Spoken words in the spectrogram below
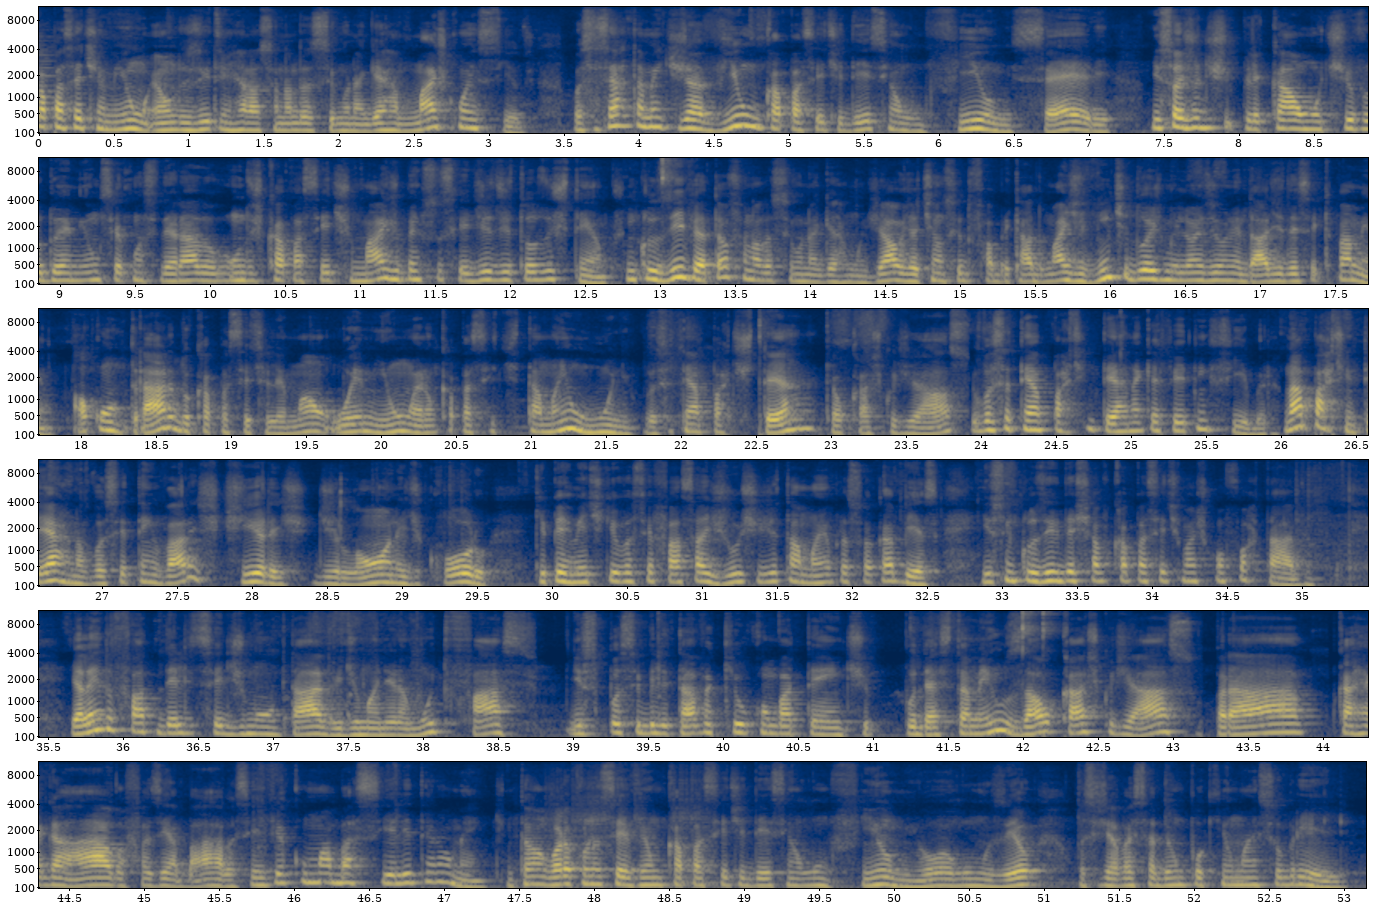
capacete M1 é um dos itens relacionados à Segunda Guerra mais conhecidos. Você certamente já viu um capacete desse em algum filme, série. Isso ajuda a explicar o motivo do M1 ser considerado um dos capacetes mais bem-sucedidos de todos os tempos. Inclusive, até o final da Segunda Guerra Mundial já tinham sido fabricados mais de 22 milhões de unidades desse equipamento. Ao contrário do capacete alemão, o M1 era um capacete de tamanho único. Você tem a parte externa, que é o casco de aço, e você tem a parte interna, que é feita em fibra. Na parte interna, você tem várias tiras de lona e de couro que permite que você faça ajustes de tamanho para sua cabeça. Isso, inclusive, deixava o capacete mais confortável. E além do fato dele ser desmontável de maneira muito fácil, isso possibilitava que o combatente pudesse também usar o casco de aço para carregar água, fazer a barba, servia como uma bacia literalmente. Então agora quando você vê um capacete desse em algum filme ou algum museu, você já vai saber um pouquinho mais sobre ele.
